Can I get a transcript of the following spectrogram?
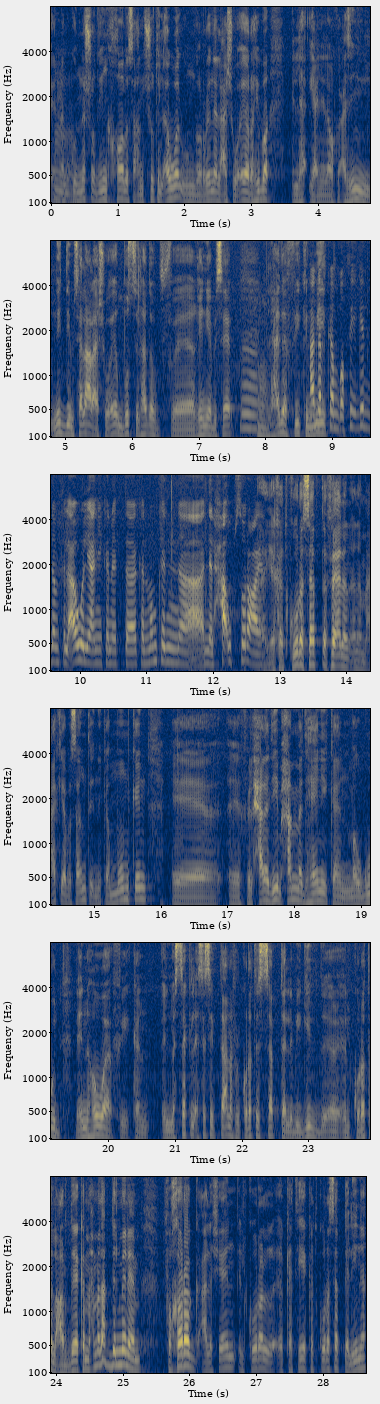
إحنا ما كناش راضيين خالص عن الشوط الأول وانجرينا العشوائية رهيبة. اله- يعني لو عايزين ندي مثال على العشوائية نبص الهدف في غينيا بيساو الهدف فيه كمية هدف كان بطيء جدا في الأول يعني كانت كان ممكن آه، نلحقه بسرعة يعني. هي كانت كورة ثابتة فعلا. أنا معاك يا بسنت إن كان ممكن آه، آه، في الحالة دي محمد هاني كان موجود لأن هو في كان المساك الأساسي بتاعنا في الكرات الثابتة اللي بيجيد آه، الكرات العرضية كان محمد عبد المنعم. فخرج علشان الكرة ال- كانت هي كانت كوره ثابتة لينا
